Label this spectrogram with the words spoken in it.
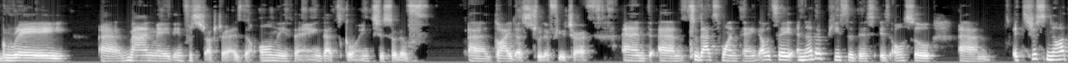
gray, uh, man-made infrastructure as the only thing that's going to sort of uh, guide us through the future? And um, so that's one thing. I would say another piece of this is also um, it's just not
